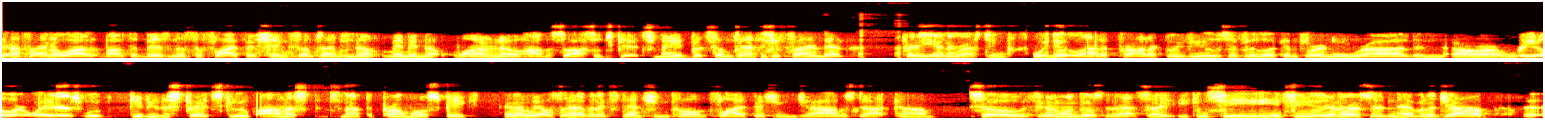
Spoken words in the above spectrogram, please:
going to find a lot about the business of fly fishing. Sometimes you don't maybe don't want to know how the sausage gets made, but sometimes you find that pretty interesting. We do a lot of product reviews. If you're looking for a new rod and or reel or waders, we'll give you the straight scoop, honest. It's not the promo speak. And then we also have an extension called flyfishingjobs.com so if anyone goes to that site, you can see if you're interested in having a job that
